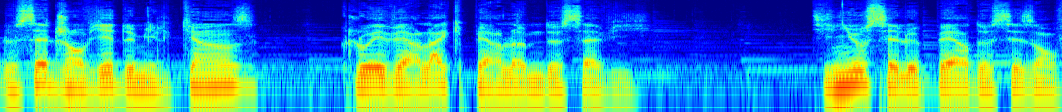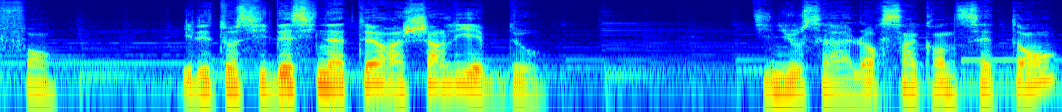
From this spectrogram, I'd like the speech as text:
Le 7 janvier 2015, Chloé Verlac perd l'homme de sa vie. Tignous est le père de ses enfants. Il est aussi dessinateur à Charlie Hebdo. Tignous a alors 57 ans.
